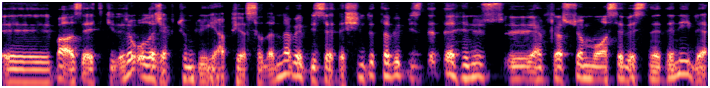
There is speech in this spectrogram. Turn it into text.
eee, bazı etkileri olacak tüm dünya piyasalarına ve bize de. Şimdi tabii bizde de henüz, eee, enflasyon muhasebesi nedeniyle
